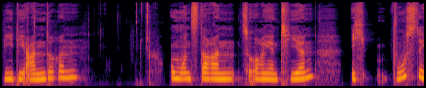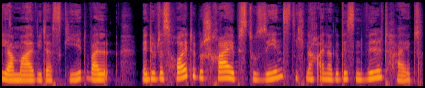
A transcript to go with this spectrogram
wie die anderen, um uns daran zu orientieren, ich wusste ja mal, wie das geht, weil wenn du das heute beschreibst, du sehnst dich nach einer gewissen Wildheit,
